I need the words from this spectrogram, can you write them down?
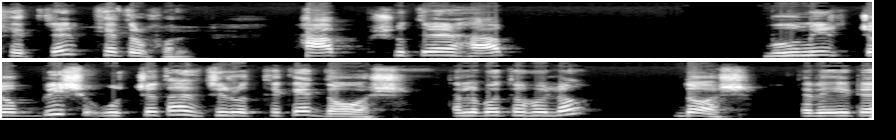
ক্ষেত্রের ক্ষেত্রফল। হাফ সূত্রের হাফ ভূমির চব্বিশ, উচ্চতা জিরো থেকে দশ। তাহলে কত হলো? দশ। তাহলে এটা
